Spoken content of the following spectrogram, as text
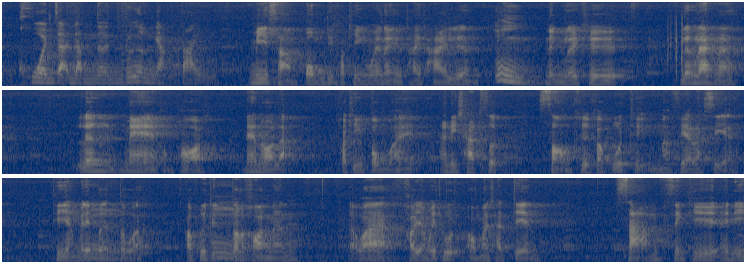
ำควรจะดำเนินเรื่องอย่างไร มีสามปมที่เขาทิ้งไว้ในท้ายๆเรื่องอืมหนึ่งเลยคือ เรื่องแรกนะ เรื่องแม่ของพอส แน่นอนละเขาทิ้งปมไว้ อันนี้ชัดสุดสองคือเขาพูดถึงมาเฟียรัสเซียที่ยังไม่ได้เปิดตัว เขาพูดถึงอืมตัวละครนั้น แต่ว่าเขายังไม่พูดออกมาชัดเจนสามสิ่งที่ไอ้นี่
